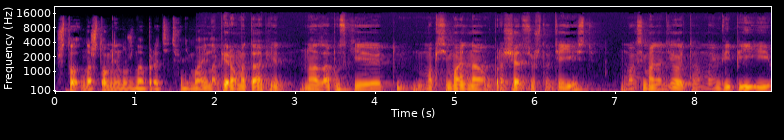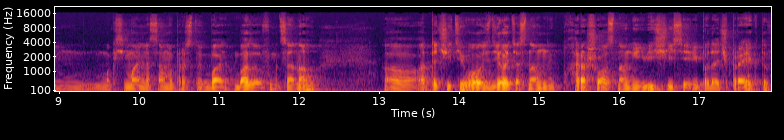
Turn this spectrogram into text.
что, на что мне нужно обратить внимание. На первом этапе, на запуске, максимально упрощать все, что у тебя есть максимально делать там MVP и максимально самый простой базовый функционал, э, отточить его, сделать основные, хорошо основные вещи из серии подачи проектов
